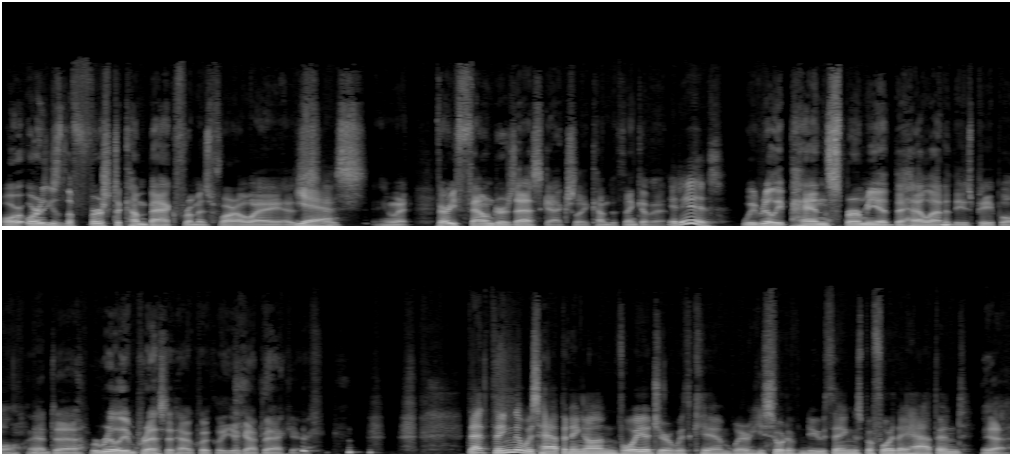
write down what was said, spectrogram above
Or or he's the first to come back from as far away as, Yeah. as he went. Very founders esque, actually, come to think of it. It is. We really panspermiated the hell out of these people, and uh, we're really impressed at how quickly you got back here. That thing that was happening on Voyager with Kim, where he sort of knew things before they happened, Yeah.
